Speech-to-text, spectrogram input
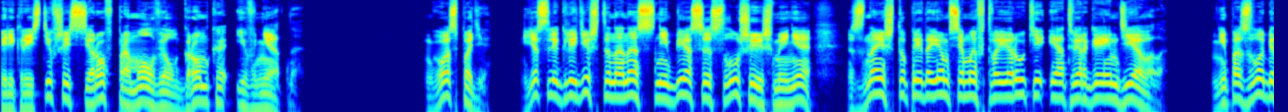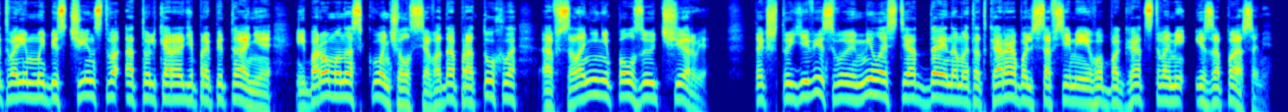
Перекрестившись, Серов промолвил громко и внятно. «Господи, если глядишь ты на нас с небес и слушаешь меня, знай, что предаемся мы в твои руки и отвергаем дьявола. Не по злобе творим мы бесчинство, а только ради пропитания, и баром у нас кончился, вода протухла, а в солонине ползают черви. Так что яви свою милость и отдай нам этот корабль со всеми его богатствами и запасами.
